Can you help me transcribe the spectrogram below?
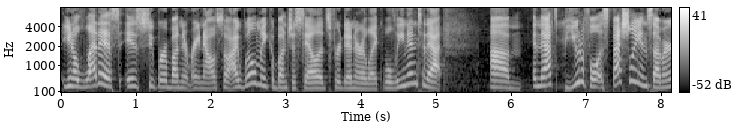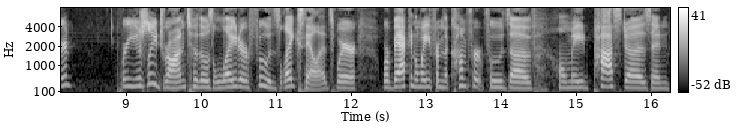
you know, lettuce is super abundant right now. So I will make a bunch of salads for dinner. Like we'll lean into that. Um, and that's beautiful, especially in summer. We're usually drawn to those lighter foods like salads, where we're backing away from the comfort foods of homemade pastas and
